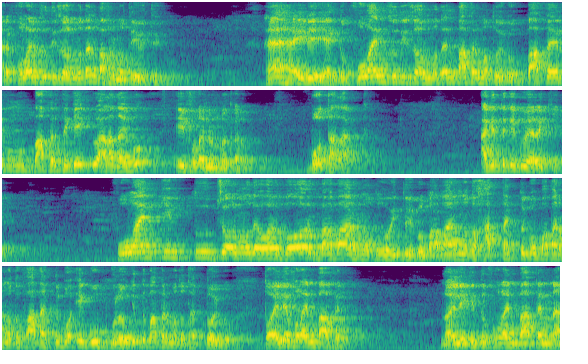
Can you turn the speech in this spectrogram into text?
আরে ফলাইন যদি জন্ম দেন, বাপের মতোই হইতে হইব। হ্যাঁ হ্যাঁ এই রে, একদম। ফলাইন যদি জন্ম দেন, বাপের মতো হইব। বাপের বাপের থেকে একটু আলাদা হইব, এই ফলাইন অন্য কারণ বউ তালাক। আগে থেকে কয়ে রাখি, ফোলাইন কিন্তু জন্ম দেওয়ার পর বাবার মতো হইতে হইব। বাবার মতো হাত থাকতে হইব, বাবার মতো পা থাকতে হইব, এই গোপগুলোও কিন্তু বাপের মতো থাকতে হইব। তইলে ফোলাইন বাপের, নইলে কিন্তু ফোলাইন বাপের না,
